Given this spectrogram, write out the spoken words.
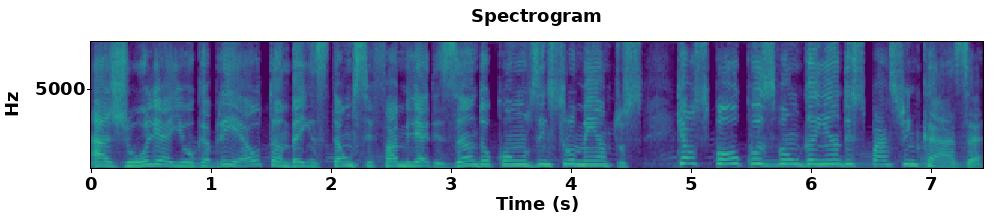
A Júlia e o Gabriel também estão se familiarizando com os instrumentos, que aos poucos vão ganhando espaço em casa.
